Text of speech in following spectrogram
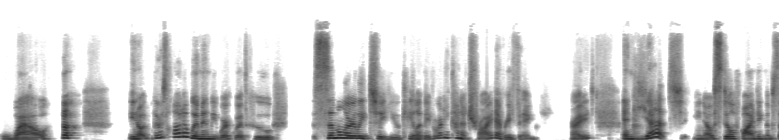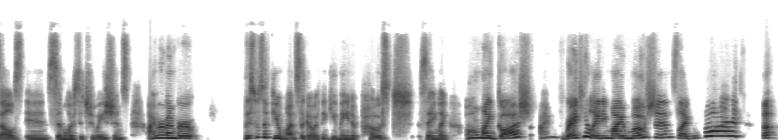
wow. you know, there's a lot of women we work with who, similarly to you, Kaela, they've already kind of tried everything, right? And yet, you know, still finding themselves in similar situations. I remember this was a few months ago. I think you made a post saying, like, oh my gosh, I'm regulating my emotions. Like, what?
